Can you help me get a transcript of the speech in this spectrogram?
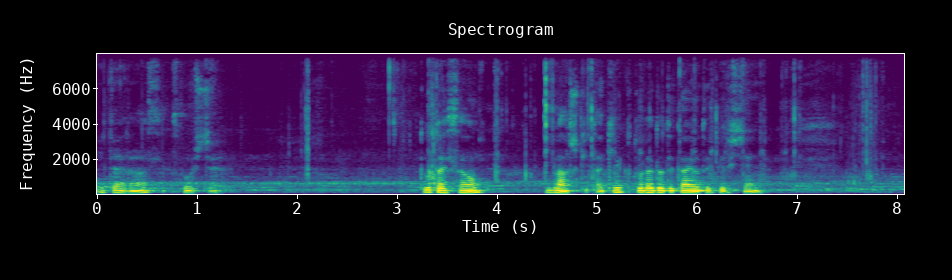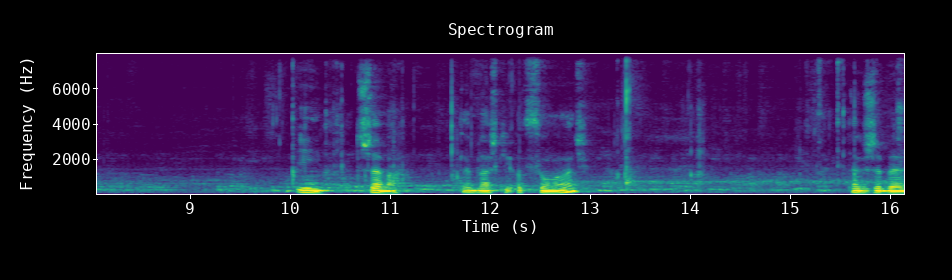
I teraz spójrzcie. Tutaj są blaszki takie, które dotykają tych pierścieni. I trzeba te blaszki odsunąć, tak żeby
